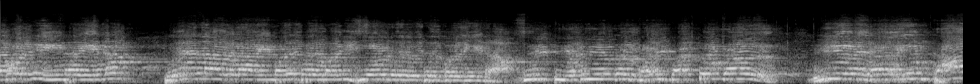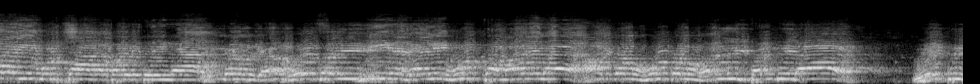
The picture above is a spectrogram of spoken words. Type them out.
நபருக்கு இன்றைய தினம் பிறந்தநாள் விழா என்பது பெரும் மகிழ்ச்சியோடு தெரிவித்துக் கொள்கின்றார் சீட்டு எதிரியங்கள் கை தட்டுங்கள். வீரர்களையும் காலையும் கரகோசை வீரர்களின் ஊக்கமடைந்த ஆட்டம் ஊட்டம் வள்ளி தந்திட. வெற்றி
